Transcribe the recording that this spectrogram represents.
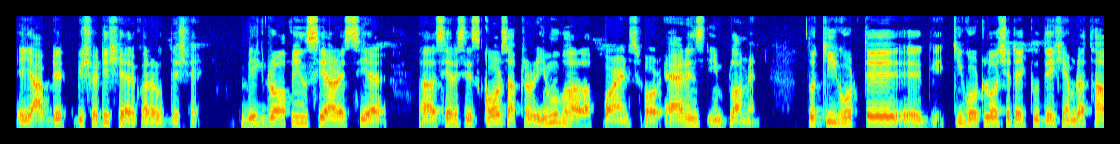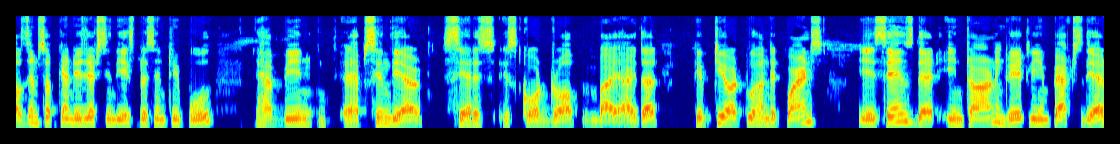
এই আপডেট বিষয়টি শেয়ার করার উদ্দেশ্যে। Big drop in CRS CRS scores after removal of points for arranged employment তো কি ঘটতে কি ঘটলো সেটা একটু দেখি আমরা। Thousands of candidates in the express entry pool have been have seen their CRS score drop by either fifty or two hundred points a sense that in turn greatly impacts their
